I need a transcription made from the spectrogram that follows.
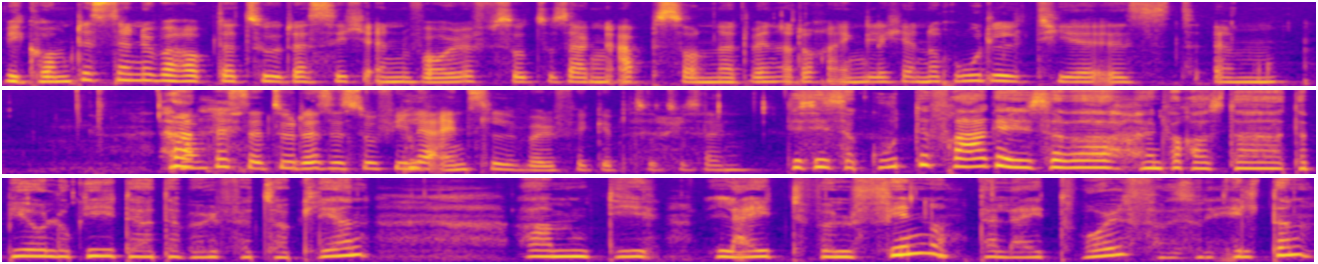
Wie kommt es denn überhaupt dazu, dass sich ein Wolf sozusagen absondert, wenn er doch eigentlich ein Rudeltier ist? Ähm, kommt es dazu, dass es so viele Einzelwölfe gibt sozusagen? Das ist eine gute Frage, ist aber einfach aus der, der Biologie der, der Wölfe zu erklären. Ähm, die Leitwölfin und der Leitwolf, also die Eltern,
